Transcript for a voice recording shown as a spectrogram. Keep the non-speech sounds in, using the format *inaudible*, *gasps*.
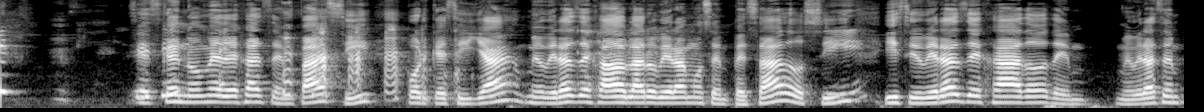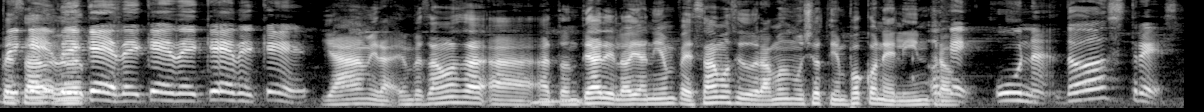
Sí, es sí. que no me dejas en paz, sí, porque si ya me hubieras dejado hablar hubiéramos empezado, sí, Sí. y si hubieras dejado de, me hubieras ¿De empezado, qué? ¿De qué? ¿De qué? ¿De qué? ¿De qué? ya, mira, empezamos a, a- a tontear y luego ya ni empezamos y duramos mucho tiempo con el intro. Ok, una, dos, tres.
